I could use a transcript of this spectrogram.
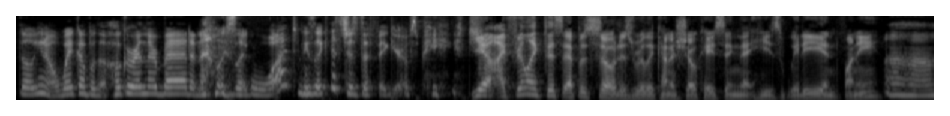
they'll you know wake up with a hooker in their bed," and Emily's like, "What?" And he's like, "It's just a figure of speech." Yeah, I feel like this episode is really kind of showcasing that he's witty and funny. Uh huh.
